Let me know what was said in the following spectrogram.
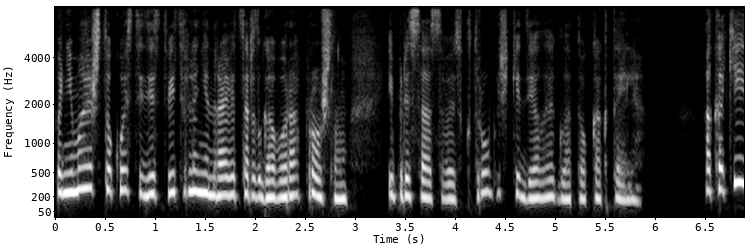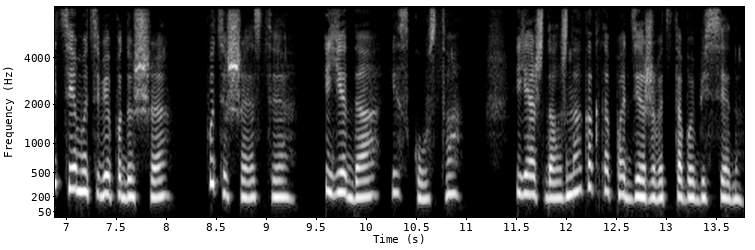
понимая, что Косте действительно не нравится разговор о прошлом, и присасываюсь к трубочке, делая глоток коктейля. А какие темы тебе по душе? Путешествия, еда, искусство. Я ж должна как-то поддерживать с тобой беседу.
